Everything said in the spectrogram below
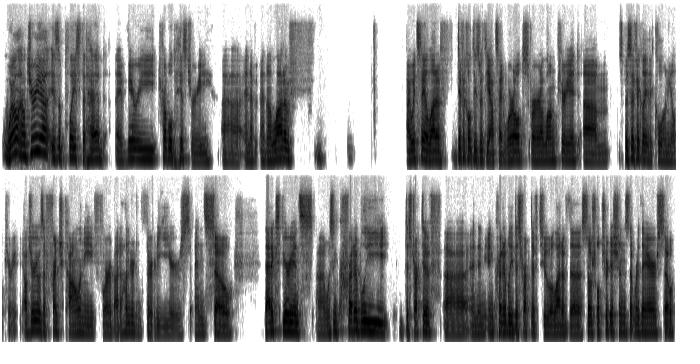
Well, Algeria is a place that had a very troubled history uh, and, a, and a lot of, I would say, a lot of difficulties with the outside world for a long period, um, specifically the colonial period. Algeria was a French colony for about 130 years. And so that experience uh, was incredibly destructive uh, and incredibly disruptive to a lot of the social traditions that were there. So,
